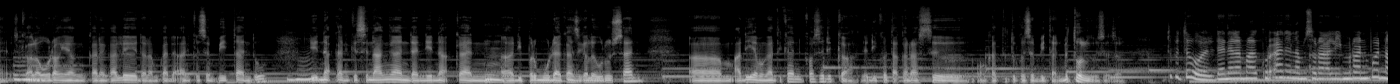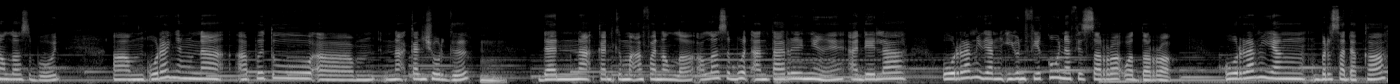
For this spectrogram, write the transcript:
eh, Hmm. kalau orang yang kadang-kala dalam keadaan kesempitan tu, Mhm. dia nakkan kesenangan dan dia nakkan Hmm. uh, dipermudahkan segala urusan, um, ada yang mengatakan kau sedekah, jadi kau takkan rasa orang kata tu kesempitan. Betul ke Ustazah? Itu betul. Dan dalam Al-Quran dalam surah Al Imran pun Allah sebut um, orang yang nak apa tu um, nakkan syurga Hmm. Dan nakkan kemaafan Allah. Allah sebut antaranya eh, adalah orang yang yunfiquna fis sarra wad dharra. Orang yang bersedekah,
